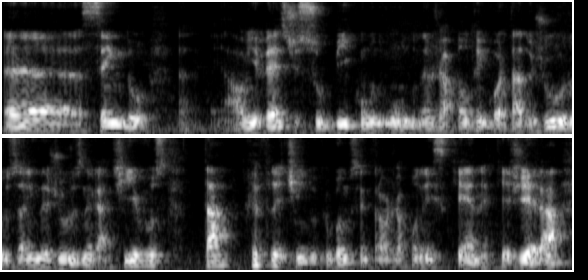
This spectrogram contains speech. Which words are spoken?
é, sendo, é, ao invés de subir como no mundo, né, o Japão tem cortado juros, ainda juros negativos, está refletindo o que o Banco Central japonês quer, né, que é gerar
